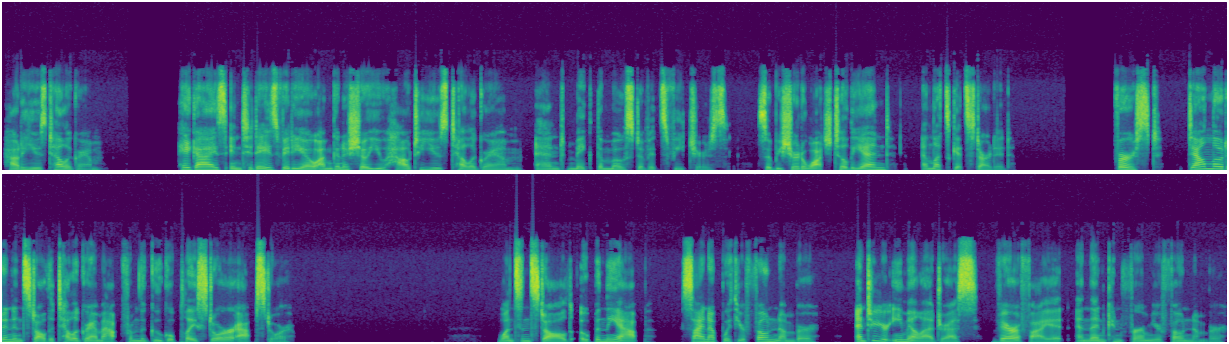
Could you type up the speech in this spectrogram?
how to use Telegram. Hey guys, in today's video, I'm going to show you how to use Telegram and make the most of its features. So be sure to watch till the end, and let's get started. First, download and install the Telegram app from the Google Play Store or App Store. Once installed, open the app, sign up with your phone number, enter your email address, verify it, and then confirm your phone number.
